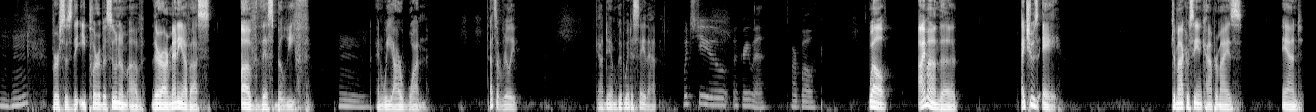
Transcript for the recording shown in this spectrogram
mm-hmm. versus the e pluribus unum of there are many of us of this belief. Hmm. And we are one. That's a really goddamn good way to say that. Which do you agree with, or both? well i'm on the i choose a. Democracy and compromise. And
